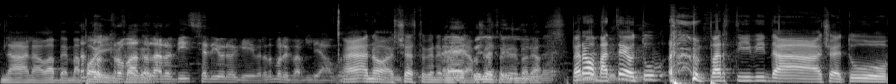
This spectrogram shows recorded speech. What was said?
No, no, vabbè, ma Tanto poi... ho trovato la notizia di Eurogamer, dopo ne parliamo. Ah, no, è certo che ne parliamo, eh, certo che ne parliamo. Però, Matteo, tu partivi da... Cioè, tu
